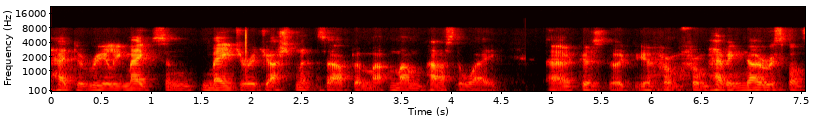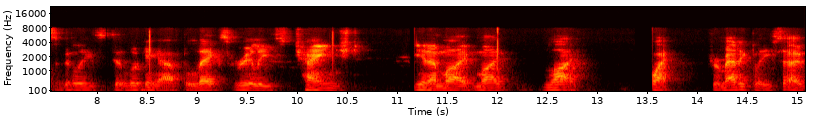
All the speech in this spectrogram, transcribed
had to really make some major adjustments after mum passed away, because uh, from from having no responsibilities to looking after Lex really changed, you know, my my life quite dramatically. So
